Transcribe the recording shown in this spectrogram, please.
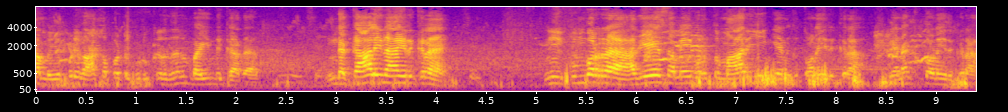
நம்ம எப்படி வாக்கப்பட்டு கொடுக்கறதுன்னு பயந்துக்காத. இந்த காலி நான் இருக்கிறேன். நீ கும்பிடுற அதே சமயபுரத்து மாறி இங்க எனக்கு துணை இருக்கிறா எனக்கு துணை இருக்கிறா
